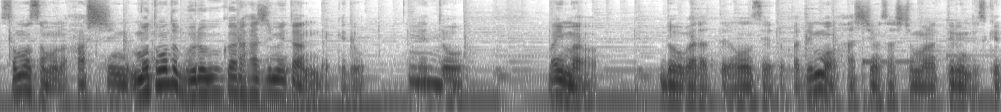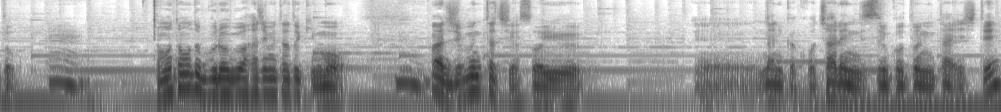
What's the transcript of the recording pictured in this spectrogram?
そもそもの発信もともとブログから始めたんだけど、うん。えっとまあ、今動画だったり音声とかでも発信をさせてもらってるんですけどうん。もともとブログを始めた時も、うん。まあ、自分たちがそういう、えー何かこうチャレンジすることに対して、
